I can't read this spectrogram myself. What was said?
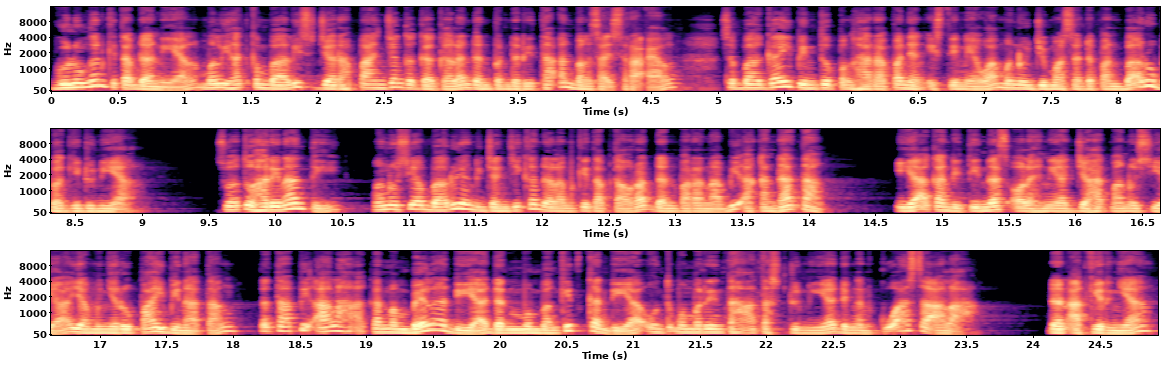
Gulungan Kitab Daniel melihat kembali sejarah panjang kegagalan dan penderitaan bangsa Israel sebagai pintu pengharapan yang istimewa menuju masa depan baru bagi dunia. Suatu hari nanti, manusia baru yang dijanjikan dalam kitab Taurat dan para nabi akan datang. Ia akan ditindas oleh niat jahat manusia yang menyerupai binatang, tetapi Allah akan membela dia dan membangkitkan dia untuk memerintah atas dunia dengan kuasa Allah. Dan akhirnya,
